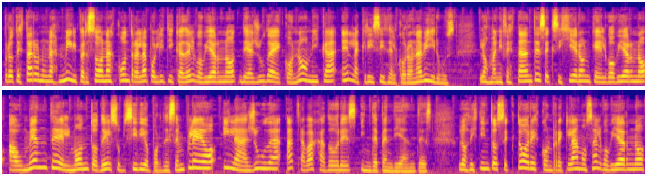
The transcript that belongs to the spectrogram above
protestaron unas mil personas contra la política del gobierno de ayuda económica en la crisis del coronavirus. Los manifestantes exigieron que el gobierno aumente el monto del subsidio por desempleo y la ayuda a trabajadores independientes. Los distintos sectores con reclamos al gobierno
